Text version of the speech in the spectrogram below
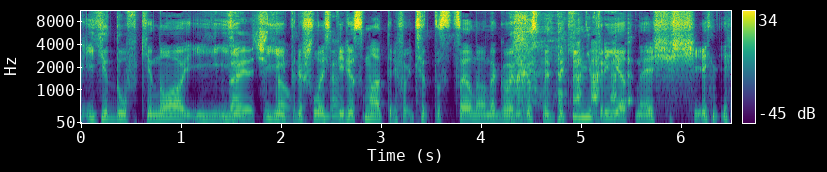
еду в кино, и да, ей, ей пришлось да. пересматривать эту сцену. Она говорит, господи, такие неприятные ощущения.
